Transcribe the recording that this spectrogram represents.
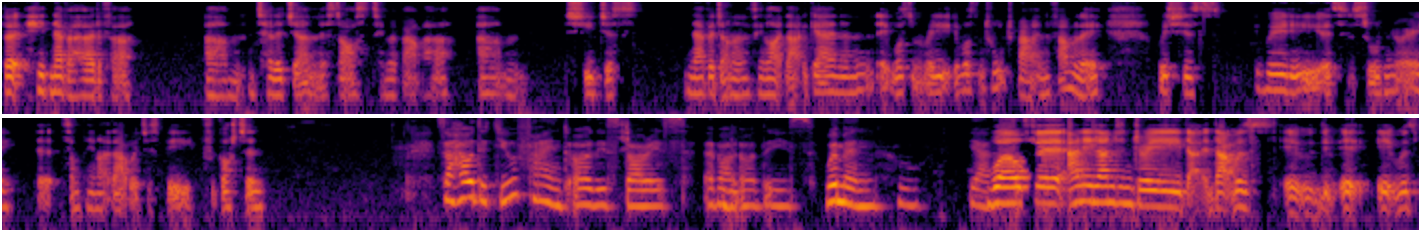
but he'd never heard of her um, until a journalist asked him about her. Um, she just never done anything like that again, and it wasn't really it wasn't talked about in the family, which is really it's extraordinary that something like that would just be forgotten. So, how did you find all these stories about mm. all these women who? Yeah. Well, for Annie Londonderry, that that was it. It, it was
